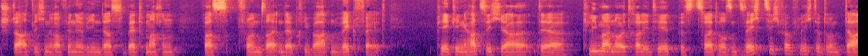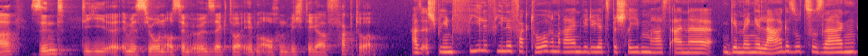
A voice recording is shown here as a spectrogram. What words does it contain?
staatlichen Raffinerien das wettmachen, was von Seiten der Privaten wegfällt. Peking hat sich ja der Klimaneutralität bis 2060 verpflichtet und da sind die äh, Emissionen aus dem Ölsektor eben auch ein wichtiger Faktor. Also es spielen viele, viele Faktoren rein, wie du jetzt beschrieben hast, eine Gemengelage sozusagen.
